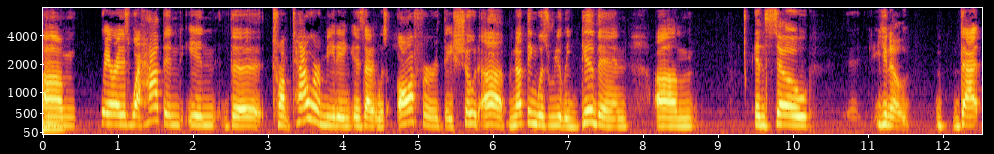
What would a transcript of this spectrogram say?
Um, whereas what happened in the Trump Tower meeting is that it was offered, they showed up, nothing was really given. Um, and so, you know, that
